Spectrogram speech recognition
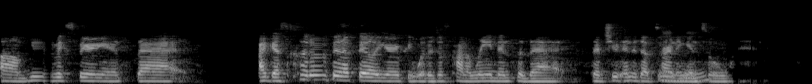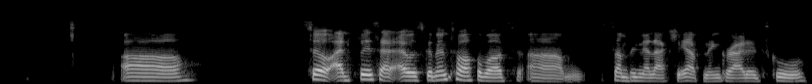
um, you've experienced that I guess could have been a failure if you would have just kind of leaned into that, that you ended up turning Mhm. into a win? Uh, so at first, I, I was going to talk about um, something that actually happened in graduate school,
